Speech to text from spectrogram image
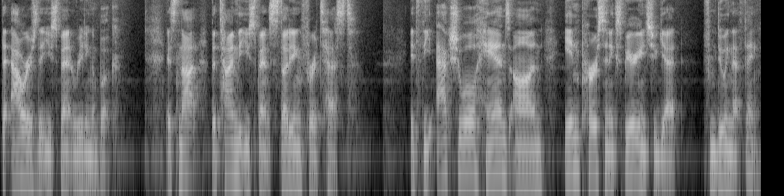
the hours that you spent reading a book. It's not the time that you spent studying for a test. It's the actual hands on, in person experience you get from doing that thing,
